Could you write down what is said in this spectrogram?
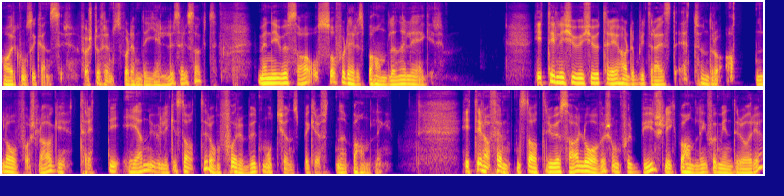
har konsekvenser, først og fremst for dem det gjelder, selvsagt, men i USA også for deres behandlende leger. Hittil i 2023 har det blitt reist 118 lovforslag i 31 ulike stater om forbud mot kjønnsbekreftende behandling. Hittil har 15 stater i USA lover som forbyr slik behandling for mindreårige.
